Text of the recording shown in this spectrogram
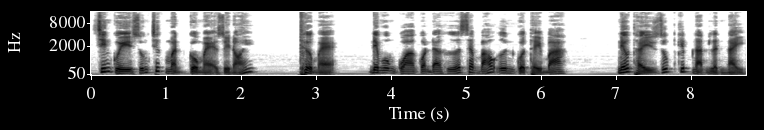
Chín quỳ xuống trước mặt của mẹ rồi nói, Thưa mẹ, đêm hôm qua con đã hứa sẽ báo ơn của thầy ba. Nếu thầy giúp kiếp nạn lần này,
